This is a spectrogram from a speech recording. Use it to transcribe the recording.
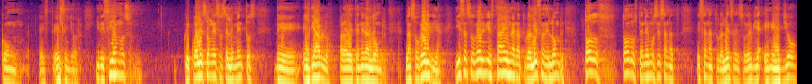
con este, el Señor. Y decíamos que cuáles son esos elementos del diablo para detener al hombre. La soberbia. Y esa soberbia está en la naturaleza del hombre. Todos, todos tenemos esa, esa naturaleza de soberbia en el yo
